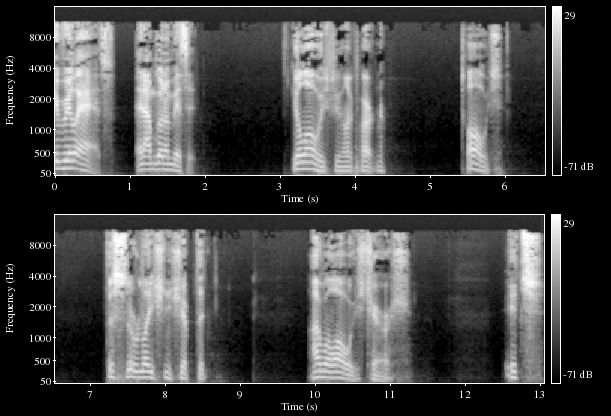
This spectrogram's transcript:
It really has. And I'm going to miss it. You'll always be my partner. Always. This is a relationship that I will always cherish. It's,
